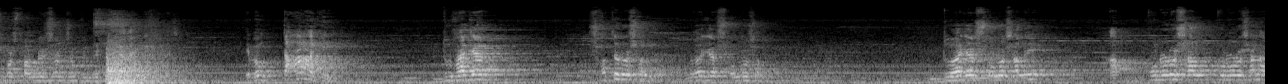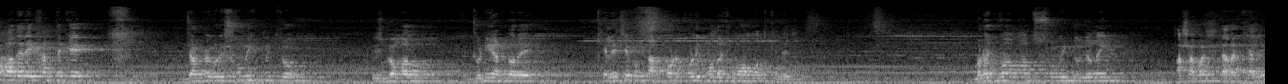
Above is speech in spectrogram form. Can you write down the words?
স্পোর্টস ফাউন্ডেশন সব বিভিন্ন জায়গায় গিয়ে খেলেছে। এবং তার আগে দু হাজার সতেরো সালে দু হাজার ষোলো সালে। দু ষোলো সালে পনেরো সাল, পনেরো সালে আমাদের এখান থেকে জলপাইগুড়ি শ্রমিক মিত্র ইস্টবেঙ্গল জুনিয়র দলে খেলেছে এবং তারপরে পরে মনোজ মোহাম্মদ খেলেছে। মনোজ মোহাম্মদ, শ্রমিক দুজনেই পাশাপাশি তারা খেলে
